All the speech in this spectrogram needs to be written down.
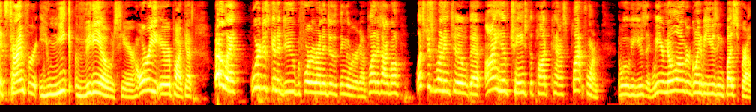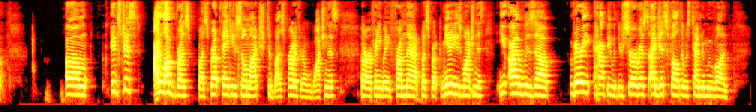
It's time for unique videos here, or your podcast. By the way, we're just gonna do before we run into the thing that we were gonna plan to talk about. Let's just run into that. I have changed the podcast platform that we'll be using. We are no longer going to be using Buzzsprout. Um, it's just I love Buzz Buzzsprout. Thank you so much to Buzzsprout if you're watching this, or if anybody from that Buzzsprout community is watching this. You, I was uh very happy with your service. I just felt it was time to move on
